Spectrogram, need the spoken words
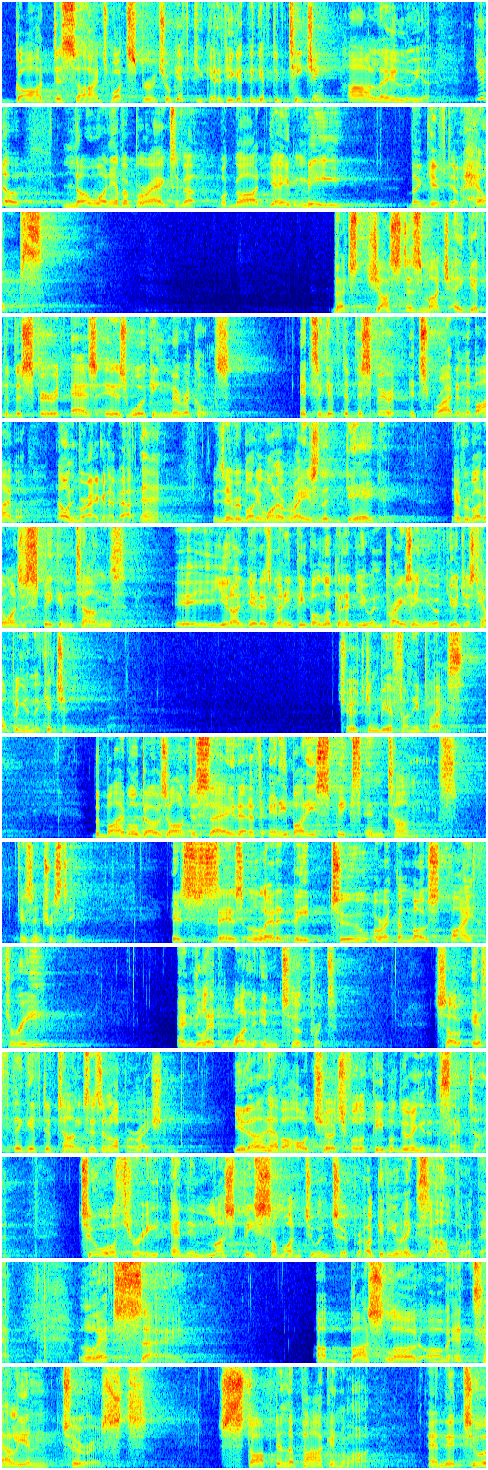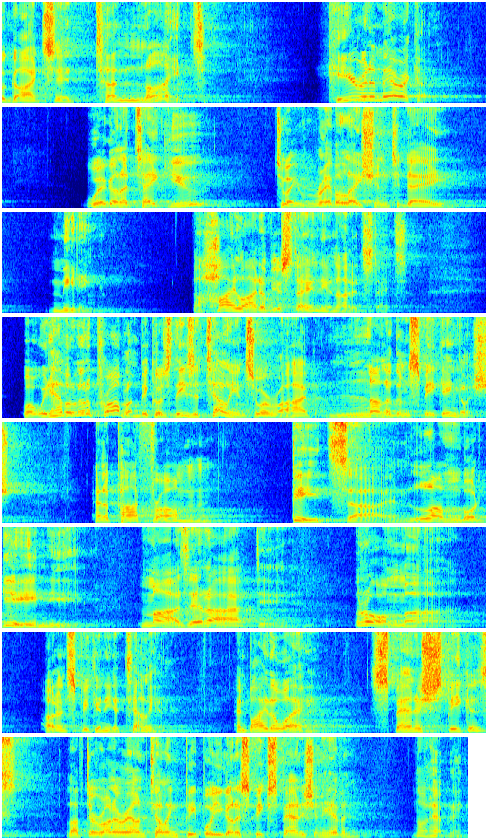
God decides what spiritual gift you get. If you get the gift of teaching, hallelujah. You know, no one ever brags about, well, God gave me the gift of helps. That's just as much a gift of the Spirit as is working miracles. It's a gift of the Spirit. It's right in the Bible. No one bragging about that because everybody want to raise the dead. Everybody wants to speak in tongues. You don't get as many people looking at you and praising you if you're just helping in the kitchen. Church can be a funny place. The Bible goes on to say that if anybody speaks in tongues, is interesting. It says, let it be two or at the most by three, and let one interpret. So if the gift of tongues is an operation, you don't have a whole church full of people doing it at the same time. Two or three, and there must be someone to interpret. I'll give you an example of that. Let's say a busload of Italian tourists stopped in the parking lot, and their tour guide said, Tonight, here in America, we're going to take you to a Revelation Today meeting, the highlight of your stay in the United States. Well, we'd have a little problem because these Italians who arrived, none of them speak English. And apart from pizza and Lamborghini, Maserati, Roma, I don't speak any Italian. And by the way, Spanish speakers love to run around telling people you're going to speak Spanish in heaven. Not happening.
